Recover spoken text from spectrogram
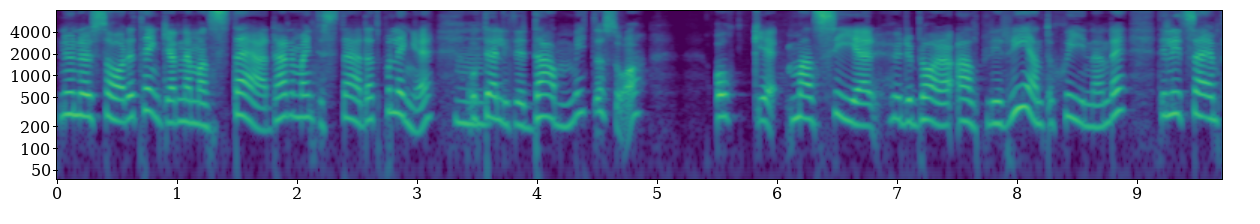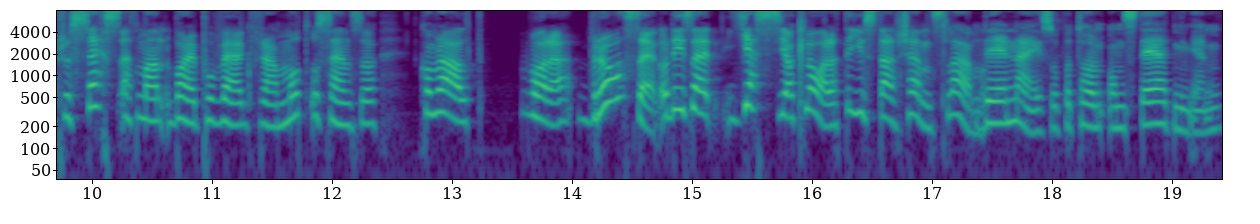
nu när du sa det tänker jag när man städar, när man inte städat på länge och det är lite dammigt och så. Och eh, man ser hur det bara allt blir rent och skinande. Det är lite så här en process att man bara är på väg framåt och sen så kommer allt vara bra sen. Och det är så här, yes, jag har klarat det, just den känslan. Det är nice, och på tal om städningen,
